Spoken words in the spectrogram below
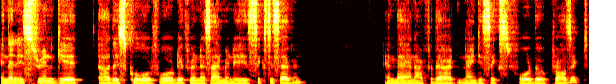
And then a student get uh, the score for different assignment is 67 and then after that 96 for the project.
